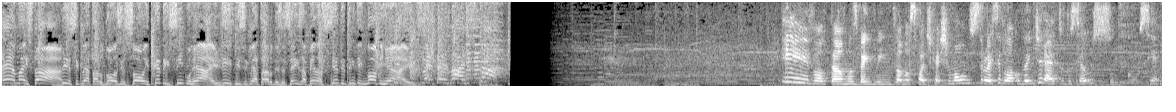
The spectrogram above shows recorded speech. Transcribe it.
é na Star. Bicicleta Aro 12 só 85 reais e bicicleta Aro 16 apenas 139 reais. Bicicleta é na Star. E voltamos, bem-vindos ao nosso podcast Monstro. Esse bloco vem direto do seu subconsciente.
